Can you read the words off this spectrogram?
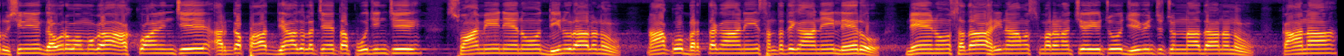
ఋషిని గౌరవముగా ఆహ్వానించి అర్ఘపాధ్యాదుల చేత పూజించి స్వామి నేను దీనురాలను. నాకు భర్త గాని సంతతి గాని లేరు. నేను సదా హరినామస్మరణ చేయుచు జీవించుచున్నదానను. కాన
